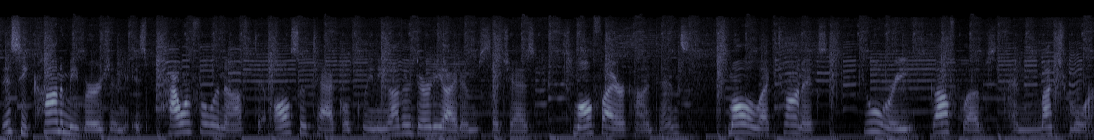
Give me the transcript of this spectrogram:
This economy version is powerful enough to also tackle cleaning other dirty items such as small fire contents, small electronics, jewelry, golf clubs, and much more.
